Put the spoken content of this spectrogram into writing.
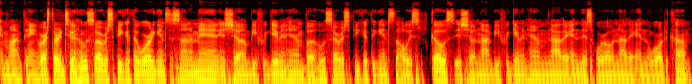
in my opinion. Verse 32 And whosoever speaketh a word against the Son of Man, it shall be forgiven him. But whosoever speaketh against the Holy Ghost, it shall not be forgiven him, neither in this world, neither in the world to come.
